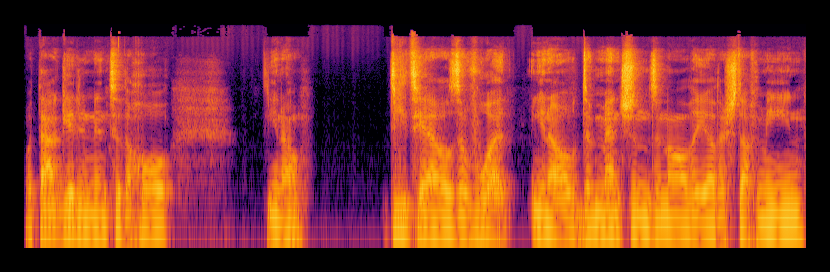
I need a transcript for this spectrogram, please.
without getting into the whole, you know, details of what, you know, dimensions and all the other stuff mean.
